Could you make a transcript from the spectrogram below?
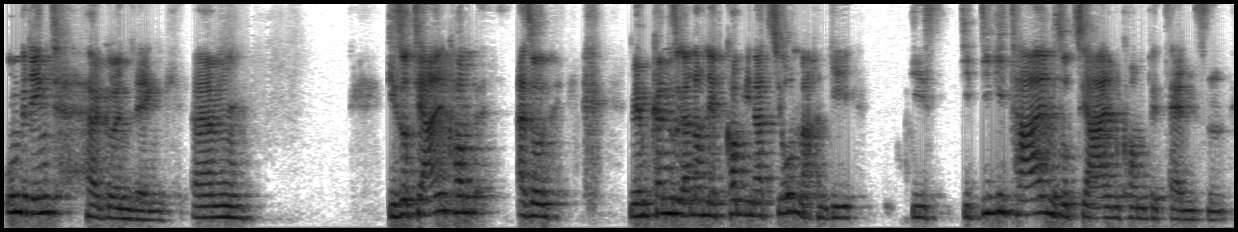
Unbedingt, Herr Gründling. Ähm, die sozialen Kom also wir können sogar noch eine Kombination machen, die die, die digitalen sozialen Kompetenzen,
